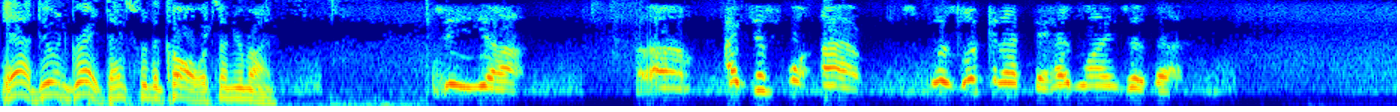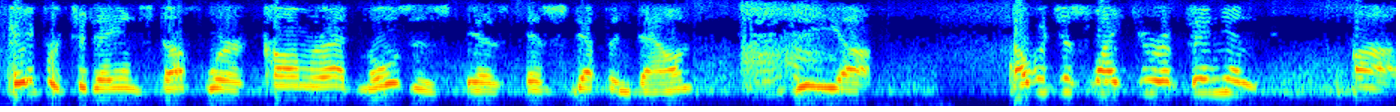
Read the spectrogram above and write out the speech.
Yeah, doing great. Thanks for the call. What's on your mind? See, uh, um, I just uh, was looking at the headlines of the paper today and stuff where Comrade Moses is, is stepping down. The uh, I would just like your opinion. Uh,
